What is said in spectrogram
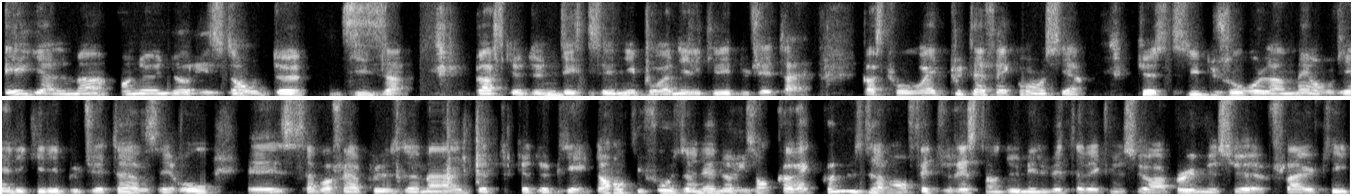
Et également, on a un horizon de 10 ans parce que d'une décennie pour amener l'équilibre budgétaire. Parce qu'il faut être tout à fait conscient que si du jour au lendemain, on revient à l'équilibre budgétaire zéro, euh, ça va faire plus de mal que, que de bien. Donc, il faut se donner un horizon correct, comme nous avons fait du reste en 2008 avec M. Harper et M. Flaherty,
